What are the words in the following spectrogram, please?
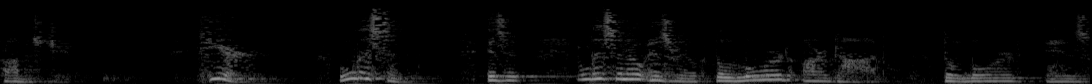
promised you. Here, listen. Is it, listen, O Israel, the Lord our God, the Lord is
